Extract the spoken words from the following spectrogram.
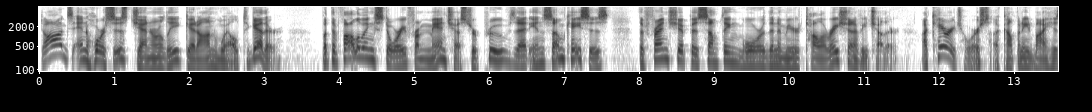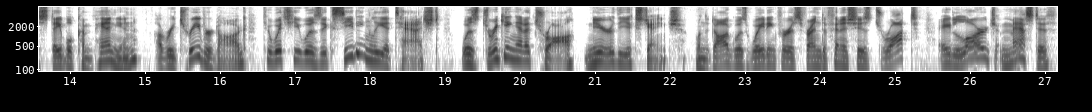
Dogs and horses generally get on well together. But the following story from Manchester proves that in some cases, the friendship is something more than a mere toleration of each other. A carriage horse, accompanied by his stable companion, a retriever dog, to which he was exceedingly attached, was drinking at a trough near the exchange. When the dog was waiting for his friend to finish his draught, a large mastiff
